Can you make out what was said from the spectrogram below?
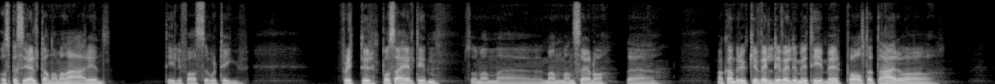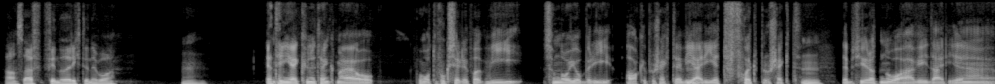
Og spesielt da når man er i en tidlig fase hvor ting flytter på seg hele tiden, som man, eh, man, man ser nå. Det, man kan bruke veldig, veldig mye timer på alt dette her, og ja, så er finne det riktige nivået. Mm. En ting jeg kunne tenke meg å på en måte fokusere litt på, vi som nå jobber i Aker-prosjektet, vi Mm. er i et forprosjekt. Mm. Det betyr at nå er vi der eh,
